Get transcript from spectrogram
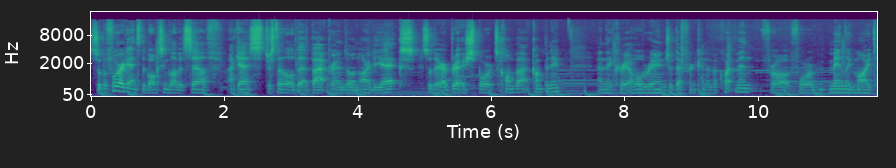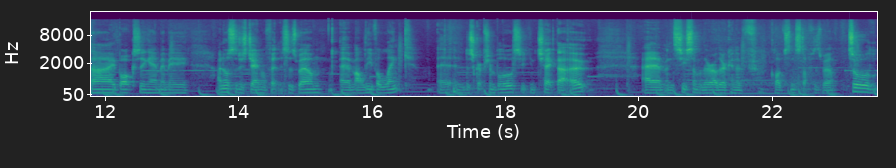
So before I get into the boxing glove itself, I guess just a little bit of background on RDX. So they're a British sports combat company and they create a whole range of different kind of equipment for, for mainly Muay Thai, boxing, MMA, and also just general fitness as well. Um, I'll leave a link uh, in the description below so you can check that out um, and see some of their other kind of gloves and stuff as well. So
